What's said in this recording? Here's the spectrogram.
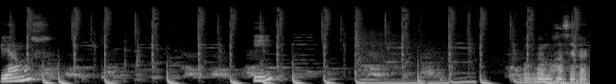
Limpiamos y volvemos a cerrar.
